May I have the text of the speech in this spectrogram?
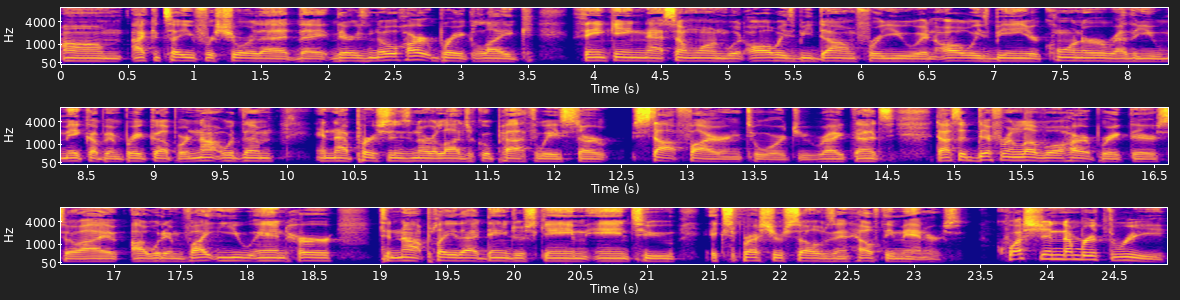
um, I can tell you for sure that, that there's no heartbreak like thinking that someone would always be down for you and always be in your corner, whether you make up and break up or not with them, and that person's neurological pathways start stop firing towards you, right? That's that's a different level of heartbreak there. So I I would invite you and her to not play that dangerous game and to express yourselves in healthy manners. Question number three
